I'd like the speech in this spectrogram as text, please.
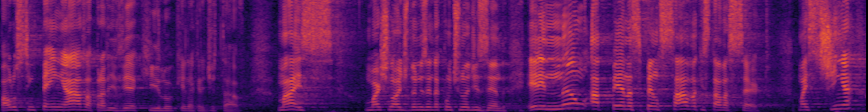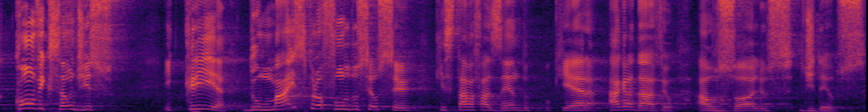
Paulo se empenhava para viver aquilo que ele acreditava. Mas o Martin Lloyd Jones ainda continua dizendo: ele não apenas pensava que estava certo, mas tinha convicção disso e cria do mais profundo do seu ser que estava fazendo o que era agradável aos olhos de Deus.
